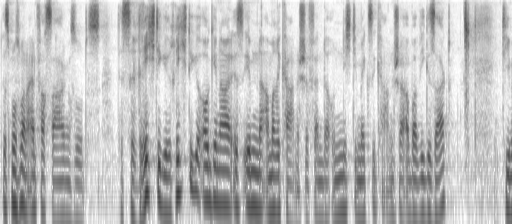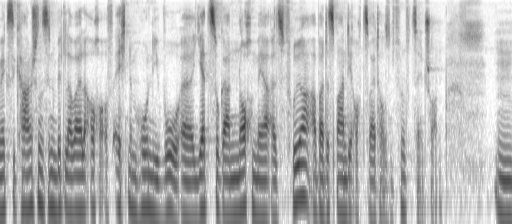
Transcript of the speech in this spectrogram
Das muss man einfach sagen. So, das, das richtige, richtige Original ist eben eine amerikanische Fender und nicht die mexikanische. Aber wie gesagt, die mexikanischen sind mittlerweile auch auf echt einem hohen Niveau. Äh, jetzt sogar noch mehr als früher, aber das waren die auch 2015 schon. Mm.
